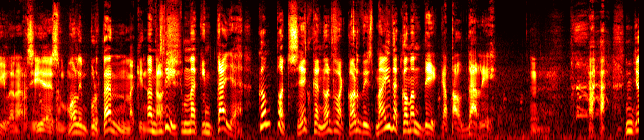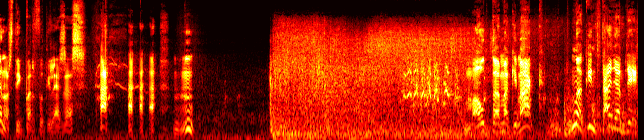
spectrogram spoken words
I l'energia és molt important, Macintosh. Em dic McIntyre. Com pot ser que no et recordis mai de com em dic a Paldali? jo no estic per futileses. mm. Mou-te, Maquimac! McIntyre em dic!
